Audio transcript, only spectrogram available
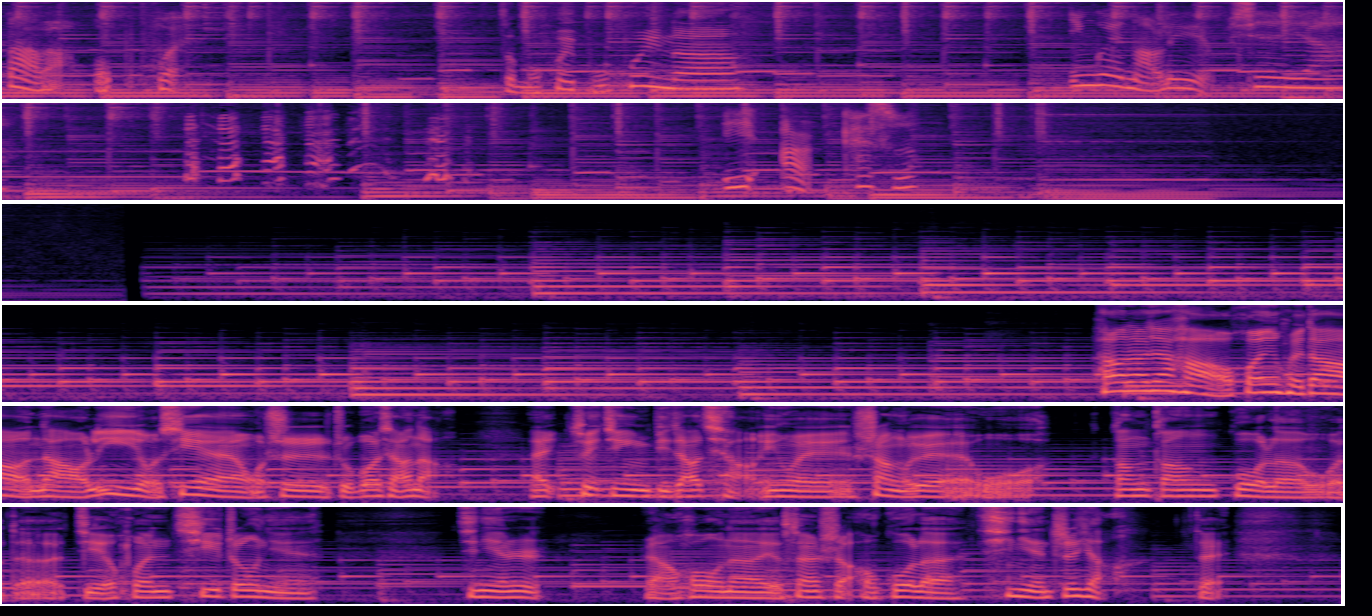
爸爸，我不会，怎么会不会呢？因为脑力有限呀。一二，开始。Hello，大家好，欢迎回到脑力有限，我是主播小脑。哎，最近比较巧，因为上个月我刚刚过了我的结婚七周年纪念日，然后呢也算是熬过了七年之痒。对，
